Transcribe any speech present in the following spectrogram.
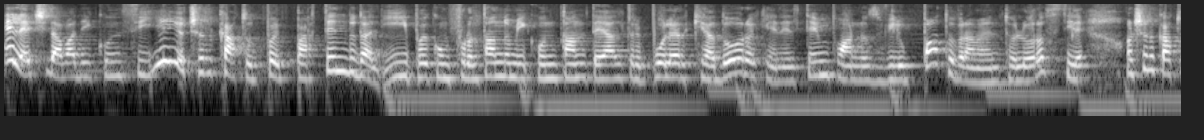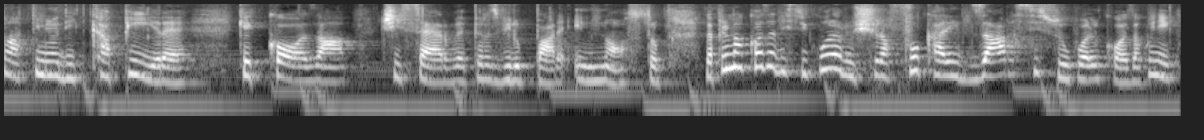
e lei ci dava dei consigli e io ho cercato poi partendo da lì, poi confrontandomi con tante altre poler che adoro e che nel tempo hanno sviluppato veramente il loro stile, ho cercato un attimino di capire che cosa ci serve per sviluppare il nostro. La prima cosa di sicuro è riuscire a focalizzarsi su qualcosa, quindi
